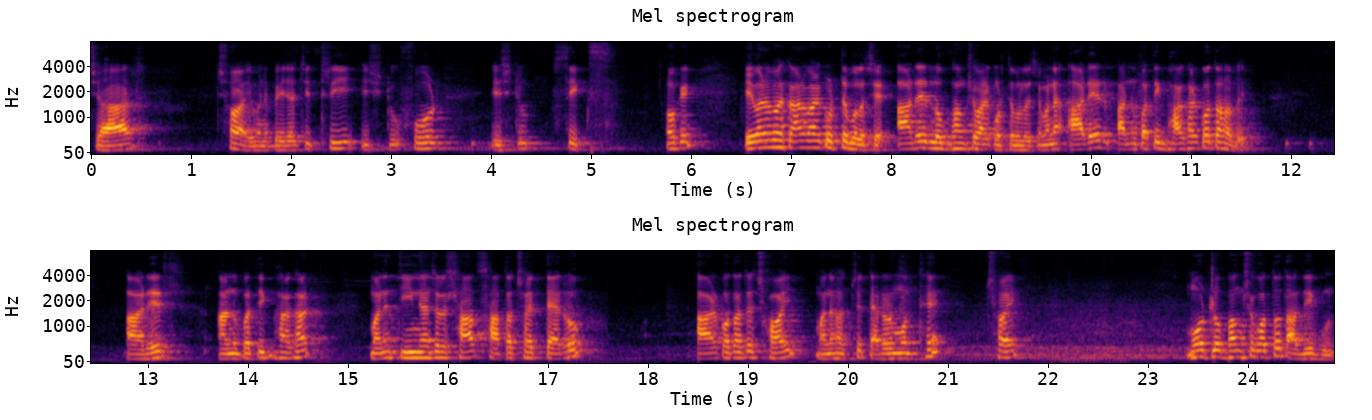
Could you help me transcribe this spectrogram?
চার, ছয়। মানে পেয়ে যাচ্ছি three is to four is to six okay এবার আমার কার বার করতে বলেছে? আর এর লভ্যাংশ বার করতে বলেছে। মানে আর এর আনুপাতিক ভাগহার কত হবে? আর এর আনুপাতিক ভাগহার মানে তিন হাজার সাত সাত আর ছয় তেরো। আর কত আছে? ছয়। মানে হচ্ছে তেরোর মধ্যে ছয়। মোট লভ্যাংশ কত? তা দিয়ে গুণ।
